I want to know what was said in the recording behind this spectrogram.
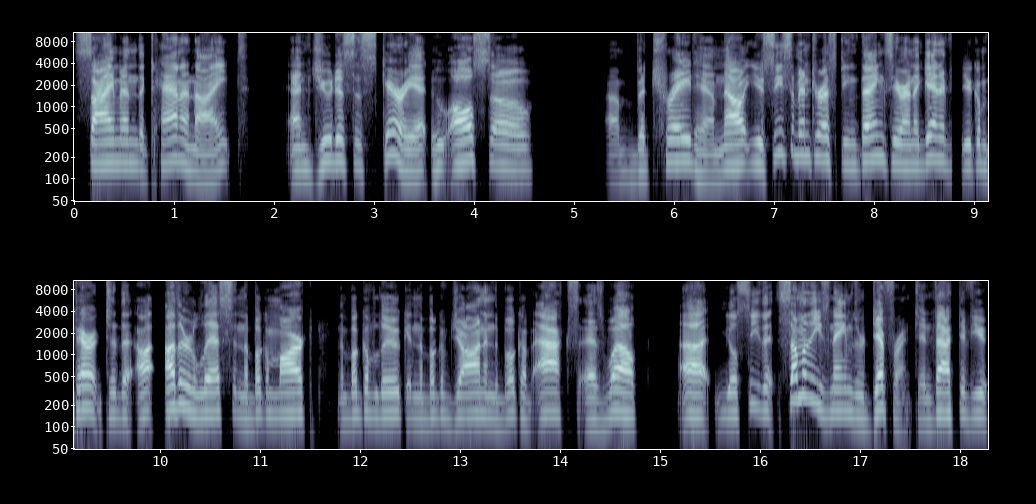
Simon the Canaanite, and Judas Iscariot, who also uh, betrayed him. Now, you see some interesting things here. And again, if you compare it to the uh, other lists in the book of Mark, the book of Luke, in the book of John, in the book of Acts as well, uh, you'll see that some of these names are different. In fact, if you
